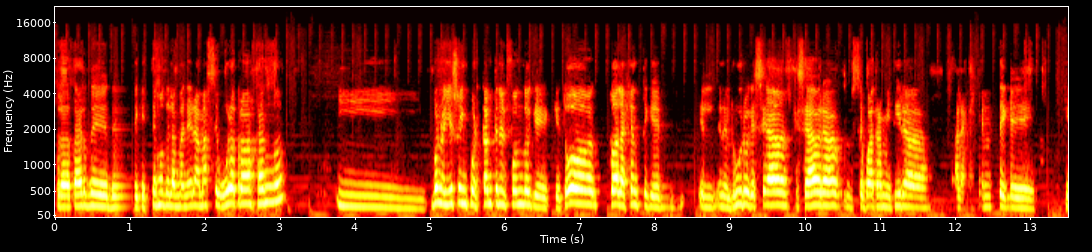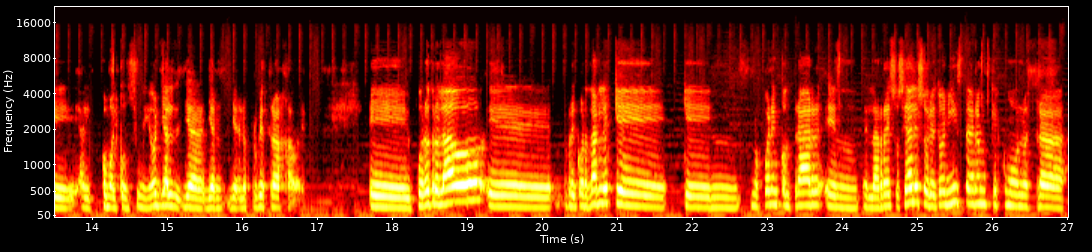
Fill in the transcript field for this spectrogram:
tratar de, que estemos de la manera más segura trabajando. Y bueno, y eso es importante en el fondo que, que todo, toda la gente que en el rubro que, sea, que se abra se pueda transmitir a, a la gente que, que como al consumidor y, al, a, los propios trabajadores. Eh, por otro lado, eh, recordarles que, que, nos pueden encontrar en, en, las redes sociales, sobre todo en Instagram, que es como nuestra,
